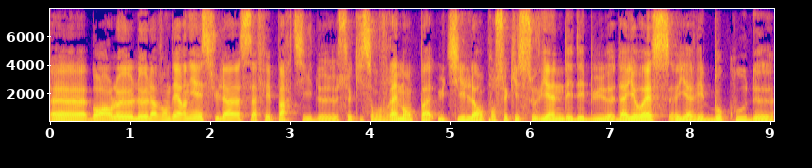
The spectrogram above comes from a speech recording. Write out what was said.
Euh, bon, alors le, le l'avant-dernier, celui-là, ça fait partie de ceux qui sont vraiment pas utiles. Alors pour ceux qui se souviennent des débuts d'iOS, il y avait beaucoup de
